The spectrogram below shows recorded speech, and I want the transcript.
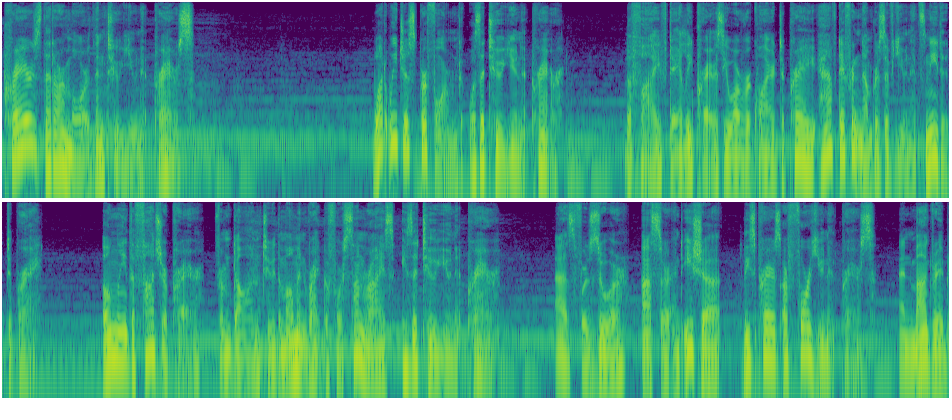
Prayers that are more than two unit prayers. What we just performed was a two unit prayer. The five daily prayers you are required to pray have different numbers of units needed to pray. Only the Fajr prayer, from dawn to the moment right before sunrise, is a two unit prayer. As for Zuhr, Asr, and Isha, these prayers are four unit prayers, and Maghrib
